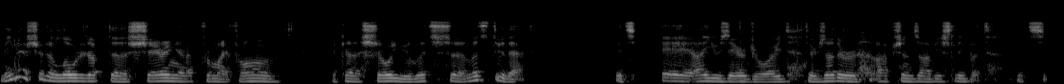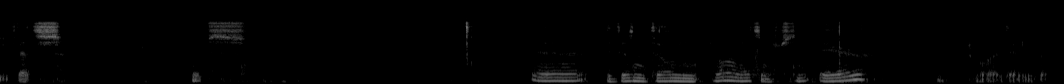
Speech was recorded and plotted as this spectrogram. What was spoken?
maybe I should have loaded up the sharing app for my phone to kind of show you. Let's uh, let's do that. It's I use AirDroid. There's other options obviously but let's see if that's oops. Uh, it doesn't tell me oh that's interesting. Air? Drawer there you go.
